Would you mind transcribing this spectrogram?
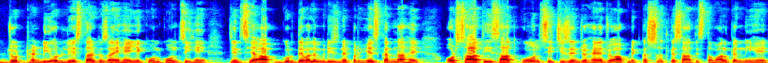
जो ठंडी और लेसदार गज़ाएँ हैं, ये कौन कौन सी हैं, जिनसे आप गुर्दे वाले मरीज़ ने परहेज़ करना है। और साथ ही साथ कौन सी चीज़ें जो हैं जो आपने कसरत के साथ इस्तेमाल करनी है,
